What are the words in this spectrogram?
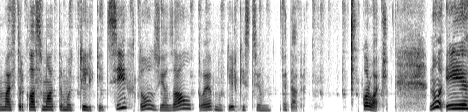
майстер-клас матимуть тільки ті, хто зв'язав певну кількість ем, етапів. Коротше, ну і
